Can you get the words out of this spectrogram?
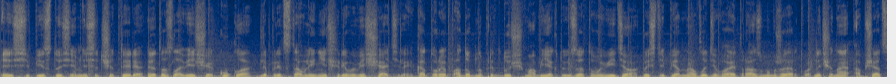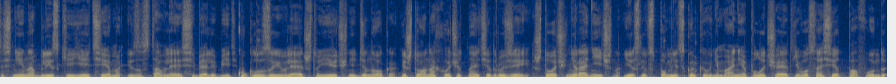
SCP-174 — это зловещая кукла для представления чревовещателей, которая, подобно предыдущему объекту из этого видео, постепенно овладевает разумом жертвы, начиная общаться с ней на близкие ей темы и заставляя себя любить. Кукла заявляет, что ей очень одиноко, и что она хочет найти друзей, что очень иронично, если вспомнить, сколько внимания получает его сосед по фонду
